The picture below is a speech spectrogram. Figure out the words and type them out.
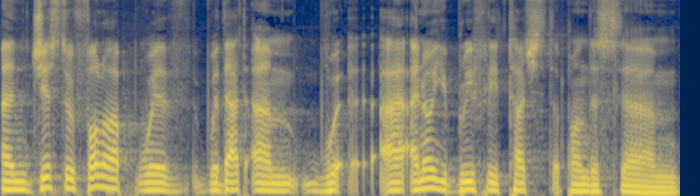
And just to follow up with with that, um, w- I know you briefly touched upon this, um,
